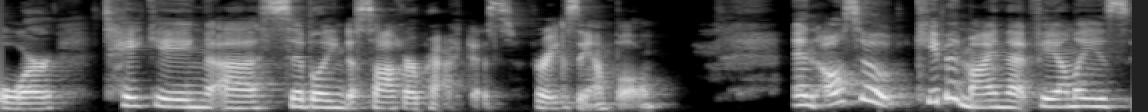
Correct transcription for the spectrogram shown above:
or taking a sibling to soccer practice, for example. And also keep in mind that families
